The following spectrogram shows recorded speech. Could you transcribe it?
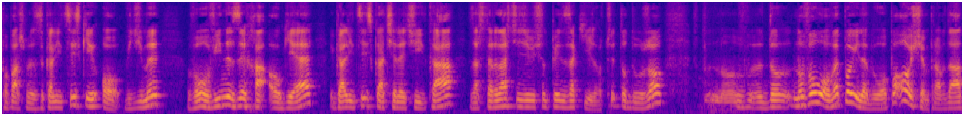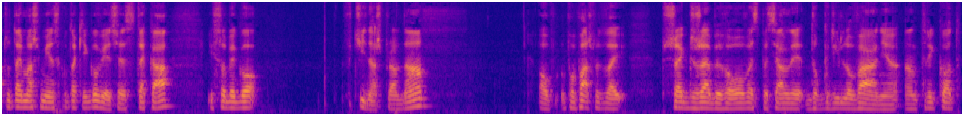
popatrzmy, z galicyjskiej, o, widzimy? Wołowiny z HOG, galicyjska cielecinka za 14,95 za kilo. Czy to dużo? No, do, no wołowe po ile było? Po 8, prawda? A tutaj masz mięsko takiego, wiecie, steka i sobie go wcinasz, prawda? O, popatrzmy tutaj. Przegrzeby wołowe specjalne do grillowania. Antrykot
